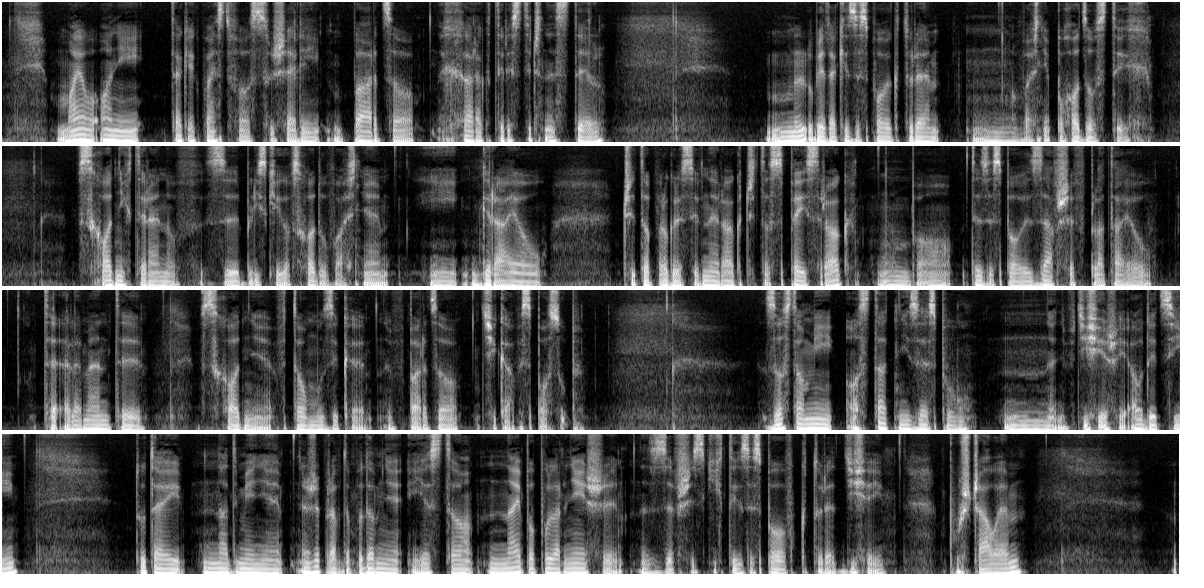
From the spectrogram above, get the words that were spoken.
Mają oni, tak jak Państwo słyszeli, bardzo charakterystyczny styl. Mm, Lubię takie zespoły, które mm, właśnie pochodzą z tych wschodnich terenów, z Bliskiego Wschodu właśnie i grają czy to progresywny rock, czy to space rock, mm, bo te zespoły zawsze wplatają te elementy wschodnie w tą muzykę w bardzo ciekawy sposób. Został mi ostatni zespół mm, w dzisiejszej audycji. Tutaj nadmienię, że prawdopodobnie jest to najpopularniejszy ze wszystkich tych zespołów, które dzisiaj puszczałem.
